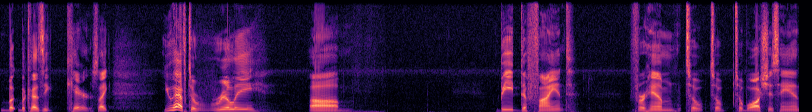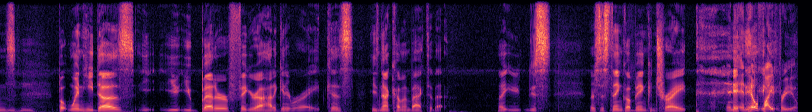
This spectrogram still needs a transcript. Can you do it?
but because he cares. Like you have to really um, be defiant for him to to to wash his hands. Mm-hmm. But when he does, y- you you better figure out how to get it right because he's not coming back to that. Like you just there's this thing called being contrite, And, and he'll fight for you.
